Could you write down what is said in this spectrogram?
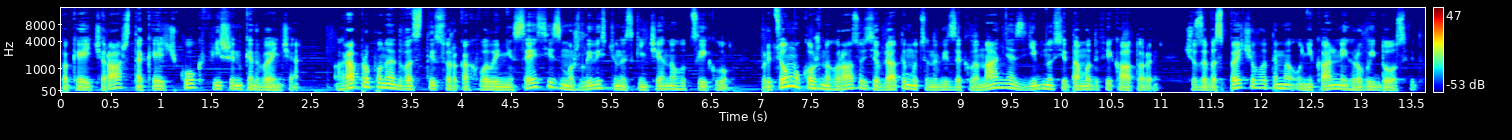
Package Rush та Cage Cook Fishing Adventure. Гра пропонує 20-40 хвилинні сесії з можливістю нескінченного циклу. При цьому кожного разу з'являтимуться нові заклинання, здібності та модифікатори, що забезпечуватиме унікальний ігровий досвід.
